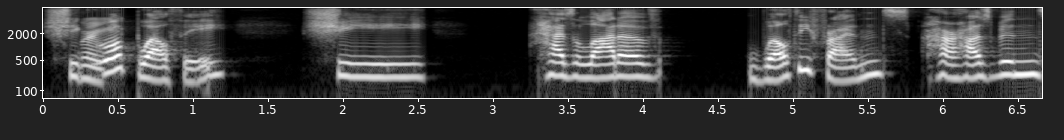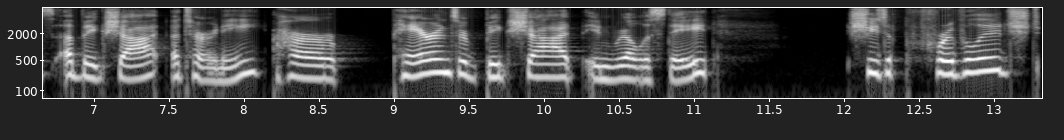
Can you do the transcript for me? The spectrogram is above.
She grew up wealthy. She has a lot of wealthy friends. Her husband's a big shot attorney. Her parents are big shot in real estate. She's a privileged,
